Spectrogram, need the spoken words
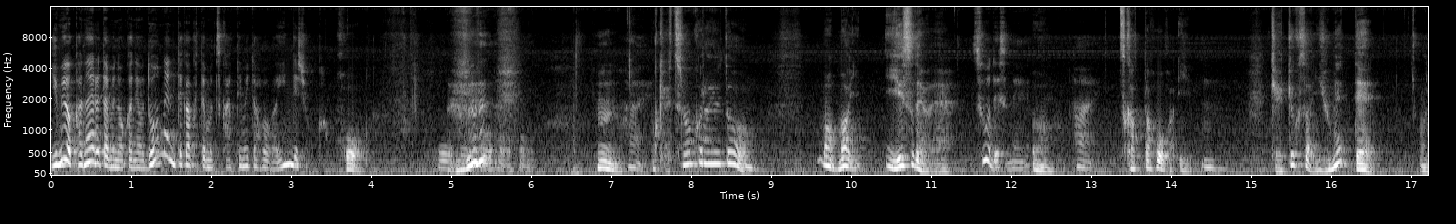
夢を叶えるためのお金をどんなに高くても使ってみた方がいいんでしょうか？う。ほほうほうほうほうう。うん。はいまあ結論から言うと、んまあまあイエスだよね。そうですねうん。はい、使った方がいい。うん、結局さ、夢ってあの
